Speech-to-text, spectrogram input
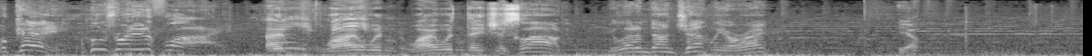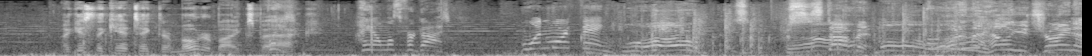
Okay, who's ready to fly? I, Me, why me. wouldn't Why wouldn't they Hey, just? Cloud, you let him down gently, all right? Yep. I guess they can't take their motorbikes back. I almost forgot. One more thing. Whoa! S- Stop it! What in the hell are you trying to...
